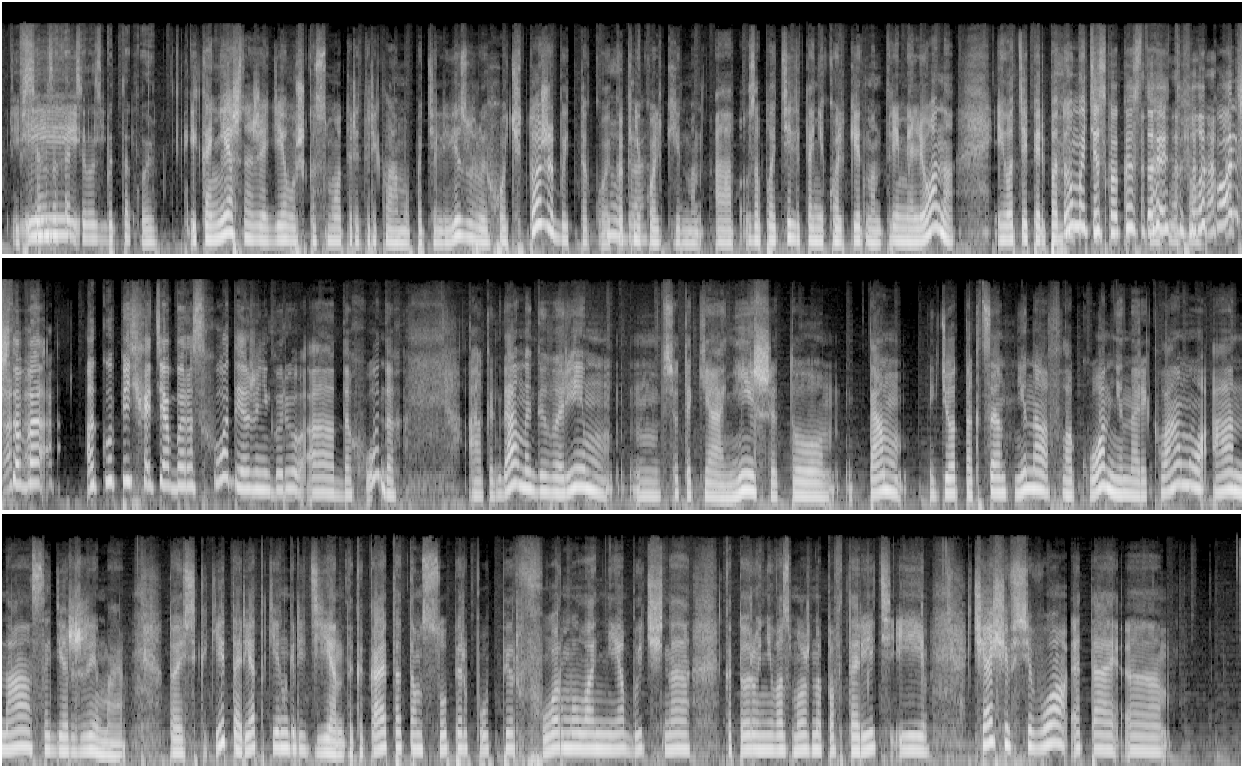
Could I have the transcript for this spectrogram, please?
И всем и, захотелось быть такой. И, конечно же, девушка смотрит рекламу по телевизору и хочет тоже быть такой, ну, как да. Николь Кидман. А заплатили-то Николь Кидман 3 миллиона. И вот теперь подумайте, сколько стоит флакон, чтобы окупить хотя бы расходы. Я же не говорю о доходах. А когда мы говорим все-таки о нише, то там идет акцент не на флакон, не на рекламу, а на содержимое. То есть какие-то редкие ингредиенты, какая-то там супер-пупер формула необычная, которую невозможно повторить. И чаще всего это э,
